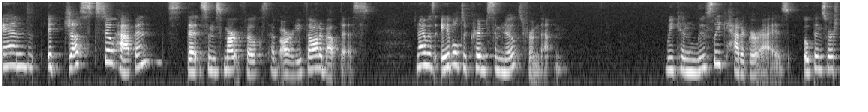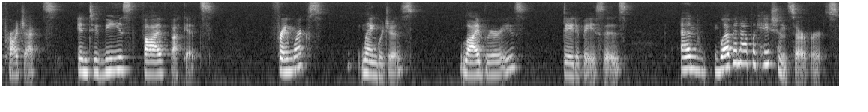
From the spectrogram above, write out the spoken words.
And it just so happens that some smart folks have already thought about this, and I was able to crib some notes from them. We can loosely categorize open source projects into these five buckets frameworks, languages, libraries, databases, and web and application servers.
